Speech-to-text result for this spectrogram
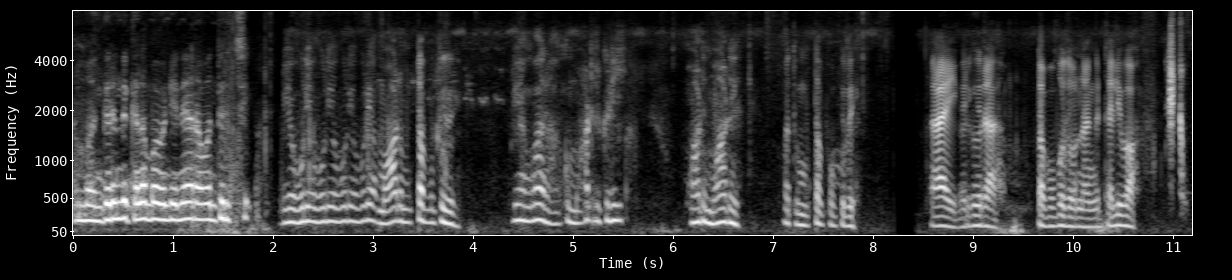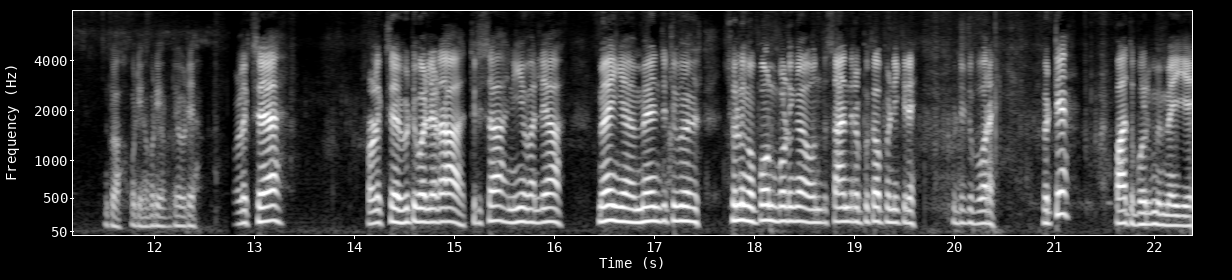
நம்ம இங்கேருந்து கிளம்ப வேண்டிய நேரம் வந்துருச்சு. முடிய முடிய முடிய முடிய முடிய மாடு முட்டை போப்புது அப்படியே அங்கே அங்கே மாடு இருக்குடி. மாடு மாடு. பார்த்து முட்டை போப்புது ஆய் வரைக்கும்ரா முட்டை போப்புது ஒன்று அங்கே. தெளிவா. இங்க வா முடியா முடியா ஓடியா முடியா ரொலக்ஸே ரொலெக்ஸே வீட்டுக்கு வரலையாடா? திரிசா நீ வரலையா? மேய்ங்க மேய்ஞ்சிட்டு சொல்லுங்கள் ஃபோன் போடுங்க. வந்து சாயந்தரம் பிக்கப் பண்ணிக்கிறேன். விட்டுட்டு போகிறேன் விட்டு பார்த்து பொறுமை மேய்யே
